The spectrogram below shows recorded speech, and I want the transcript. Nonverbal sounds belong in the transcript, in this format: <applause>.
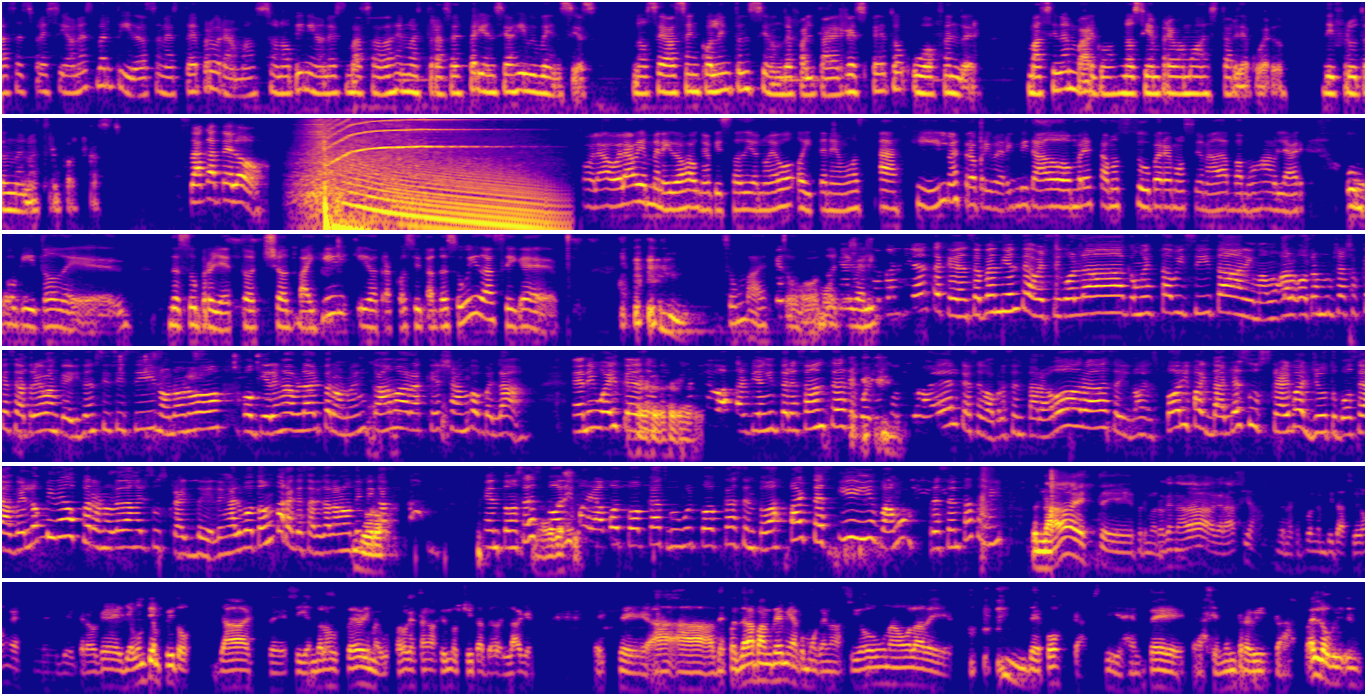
Las expresiones vertidas en este programa son opiniones basadas en nuestras experiencias y vivencias. No se hacen con la intención de faltar el respeto u ofender. Más sin embargo, no siempre vamos a estar de acuerdo. Disfruten de nuestro podcast. Sácatelo. Hola, hola, bienvenidos a un episodio nuevo. Hoy tenemos a Gil, nuestro primer invitado hombre. Estamos súper emocionadas. Vamos a hablar un poquito de, de su proyecto Shot by Hill y otras cositas de su vida, así que <clears throat> zumba esto, doña Quédense pendientes, quédense pendientes, a ver si con, la, con esta visita animamos a los otros muchachos que se atrevan, que dicen sí, sí, sí, no, no, no, o quieren hablar, pero no en cámaras, que changos, ¿verdad? Anyways, quédense pendientes, <laughs> va a estar bien interesante. Recuerden a él, que se va a presentar ahora, seguirnos en Spotify, darle subscribe al YouTube, o sea, ver los videos, pero no le dan el subscribe, denle al botón para que salga la notificación. Entonces, Spotify, Apple Podcast, Google Podcast, en todas partes. Y vamos, preséntate, Pues nada, este, primero que nada, gracias. Gracias por la invitación. Este, creo que llevo un tiempito ya este, siguiéndolos a ustedes y me gusta lo que están haciendo, chicas, de verdad que este, después de la pandemia como que nació una ola de, <clears throat> de podcasts y de gente haciendo entrevistas. Pues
